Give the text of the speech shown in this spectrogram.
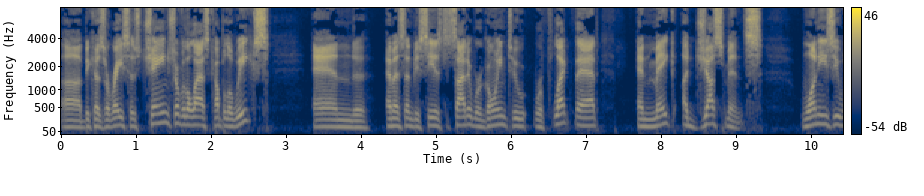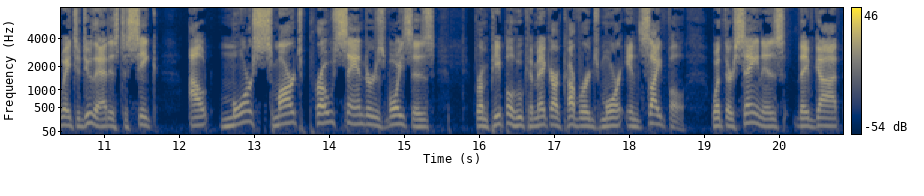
uh, because the race has changed over the last couple of weeks, and MSNBC has decided we're going to reflect that and make adjustments. One easy way to do that is to seek out more smart pro Sanders voices from people who can make our coverage more insightful. What they're saying is they've got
